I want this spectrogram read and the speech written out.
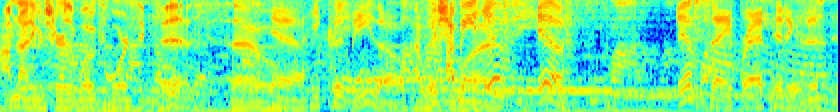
I'm not even sure that woke sports exist. So Yeah, he could be though. I wish he I mean, was. if if if say Brad Pitt existed,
